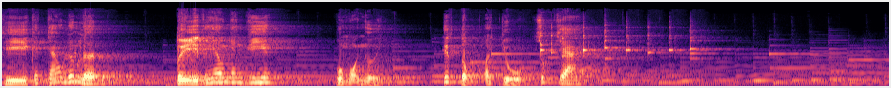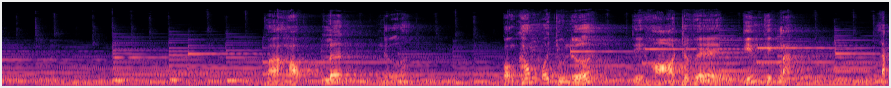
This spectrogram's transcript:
khi các cháu lớn lên tùy theo nhân duyên của mỗi người tiếp tục ở chùa xuất gia và học lên còn không ở chùa nữa thì họ trở về kiếm việc làm, lập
